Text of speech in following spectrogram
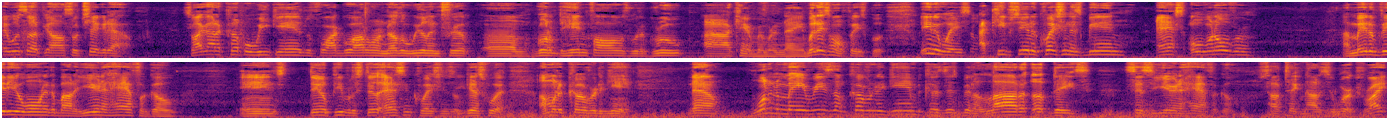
Hey, what's up, y'all? So check it out. So I got a couple weekends before I go out on another wheeling trip. Um, going up to Hidden Falls with a group. I can't remember the name, but it's on Facebook. Anyways, I keep seeing a question that's being asked over and over. I made a video on it about a year and a half ago, and still people are still asking questions. So guess what? I'm to cover it again. Now, one of the main reasons I'm covering it again because there's been a lot of updates since a year and a half ago. That's how technology works, right?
